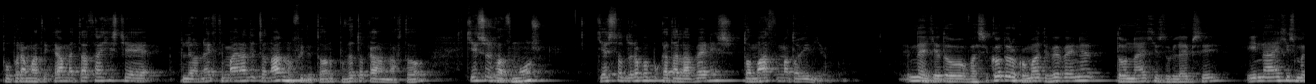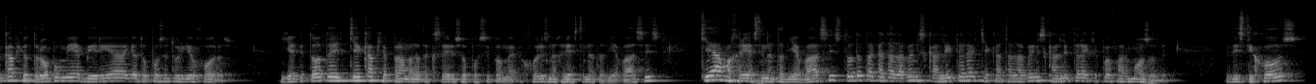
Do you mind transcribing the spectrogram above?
που πραγματικά μετά θα έχεις και πλεονέκτημα έναντι των άλλων φοιτητών που δεν το κάνουν αυτό και στους βαθμούς και στον τρόπο που καταλαβαίνεις το μάθημα το ίδιο. Ναι, και το βασικότερο κομμάτι βέβαια είναι το να έχεις δουλέψει ή να έχεις με κάποιο τρόπο μια εμπειρία για το πώς λειτουργεί ο χώρος. Γιατί τότε και κάποια πράγματα τα ξέρεις όπως είπαμε χωρίς να χρειαστεί να τα διαβάσεις και άμα χρειαστεί να τα διαβάσεις τότε τα καταλαβαίνεις καλύτερα και καταλαβαίνεις καλύτερα και που εφαρμόζονται. Δυστυχώς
